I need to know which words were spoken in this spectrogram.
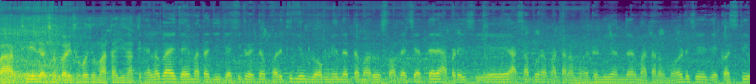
બહારથી દર્શન કરી શકો છો માતાજીના હેલો ગાય જય માતાજી. જય શ્રી કૃષ્ણ. ફરીથી ન્યૂ બ્લોગની અંદર તમારું સ્વાગત છે. અત્યારે આપણે છીએ આશાપુરા માતાના મઢની અંદર. માતાનો મઢ છે જે કચ્છથી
